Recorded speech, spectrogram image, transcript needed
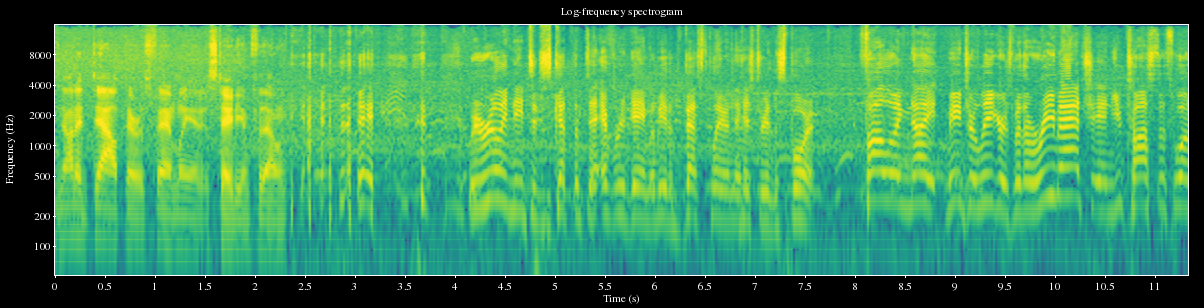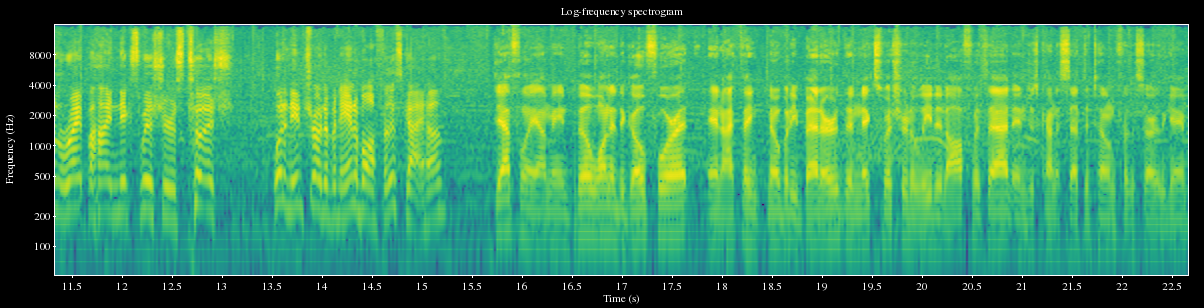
4. Not a doubt there was family in the stadium for that one. we really need to just get them to every game. He'll be the best player in the history of the sport. Following night, major leaguers with a rematch, and you toss this one right behind Nick Swisher's tush. What an intro to banana ball for this guy, huh? Definitely. I mean, Bill wanted to go for it, and I think nobody better than Nick Swisher to lead it off with that and just kind of set the tone for the start of the game.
